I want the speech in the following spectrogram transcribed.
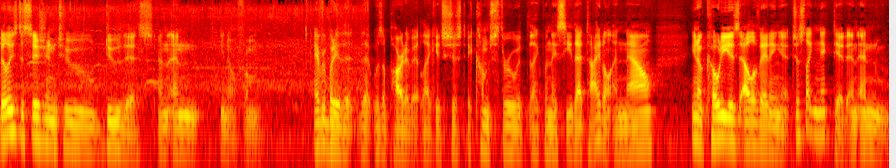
Billy's decision to do this, and, and you know, from everybody that, that was a part of it. Like it's just it comes through with like when they see that title, and now, you know, Cody is elevating it just like Nick did, and and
